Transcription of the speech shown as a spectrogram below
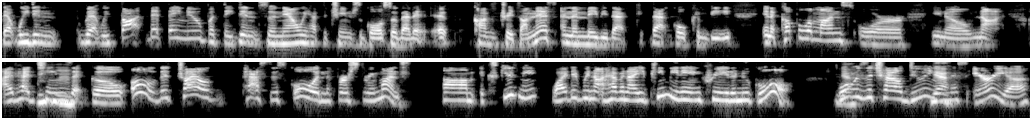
that we didn't that we thought that they knew but they didn't so now we have to change the goal so that it, it concentrates on this and then maybe that that goal can be in a couple of months or you know not i've had teams mm-hmm. that go oh the child passed this goal in the first three months um, excuse me why did we not have an iep meeting and create a new goal what yeah. was the child doing yeah. in this area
